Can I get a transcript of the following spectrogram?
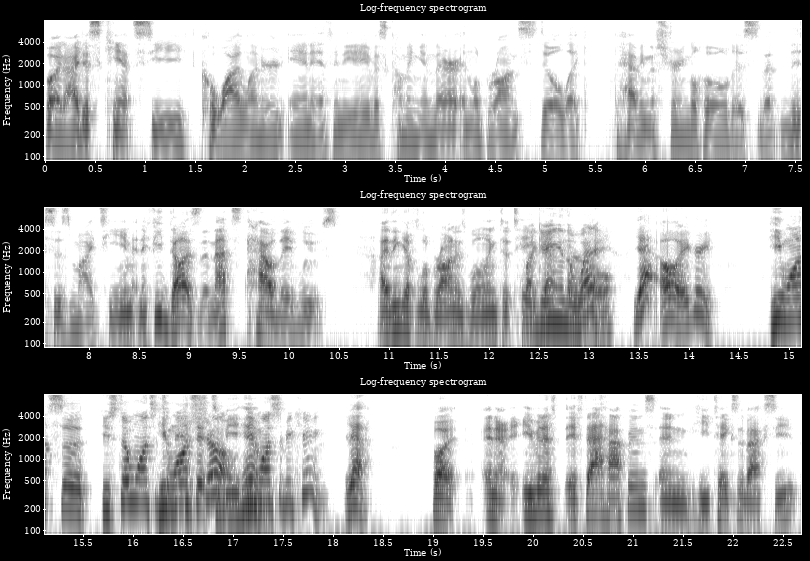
But I just can't see Kawhi Leonard and Anthony Davis coming in there, and LeBron still like having the stranglehold is that this is my team, and if he does, then that's how they lose. I think if LeBron is willing to take By getting in the way. role- yeah. Oh, I agree. He wants to He still wants it He to wants be it a to show. be He wants to be king. Yeah, but and uh, even if if that happens and he takes the back seat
